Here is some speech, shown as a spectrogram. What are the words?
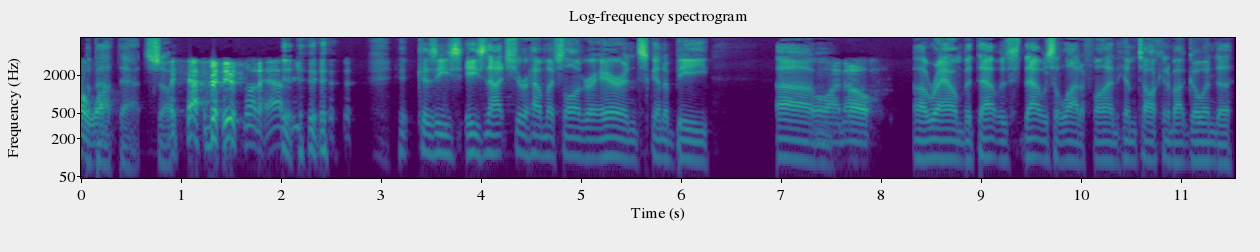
Oh, wow. about that. So, I bet he was not happy. because he's he's not sure how much longer Aaron's going to be um, oh, I know. around, but that was that was a lot of fun. Him talking about going to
